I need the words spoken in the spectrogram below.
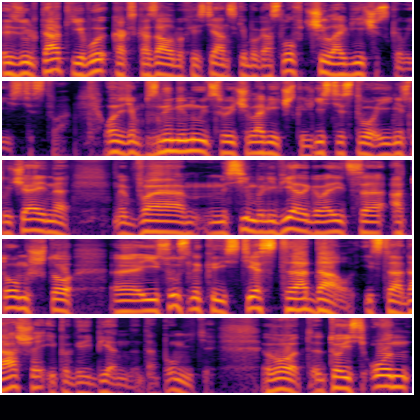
результат его, как сказал бы христианский богослов, человеческого естества. Он этим знаменует свое человеческое естество. И не случайно в символе веры говорится о том, что э, Иисус на кресте страдал, и страдаше, и погребенно, да, помните? Вот, то есть он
